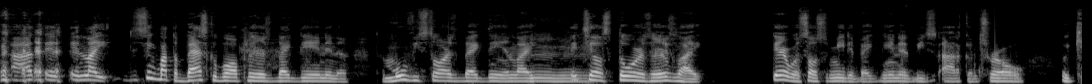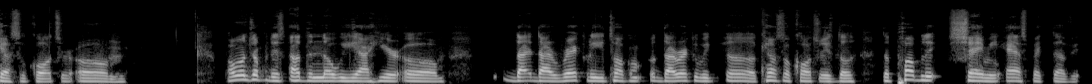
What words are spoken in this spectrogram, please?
I, and, and, like, just think about the basketball players back then and the, the movie stars back then. Like, mm-hmm. they tell stories. There's like, there was social media back then that'd be just out of control with cancel culture. Um, I want to jump to this other note we got here. Um, di- directly talking directly with uh, cancel culture is the the public shaming aspect of it.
